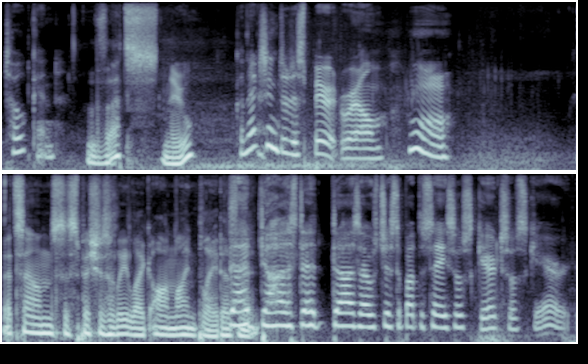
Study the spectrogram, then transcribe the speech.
Token. That's new. Connection to the spirit realm. Hmm. That sounds suspiciously like online play, doesn't That it? That does, that does. I was just about to say, so scared, so scared.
